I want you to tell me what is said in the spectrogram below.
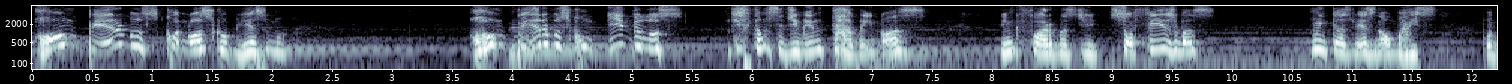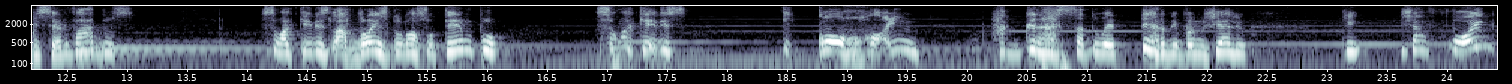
rompermos conosco mesmo. Rompermos com ídolos que estão sedimentados em nós, em formas de sofismas, muitas vezes não mais observados. São aqueles ladrões do nosso tempo, são aqueles que corroem a graça do eterno Evangelho já foi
